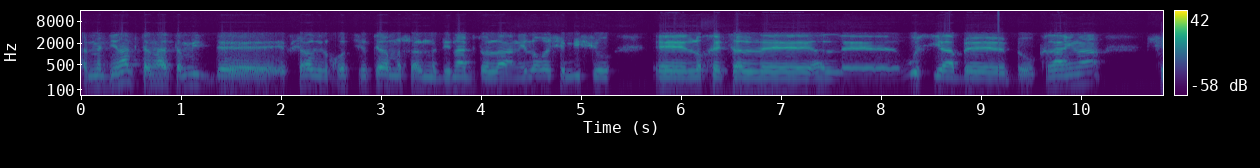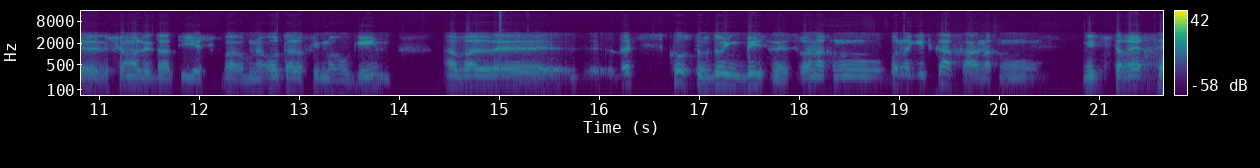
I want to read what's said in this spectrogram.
על מדינה קטנה תמיד אה, אפשר ללחוץ יותר מאשר על מדינה גדולה. אני לא רואה שמישהו אה, לוחץ על, על רוסיה באוקראינה, ששם לדעתי יש כבר מאות אלפים הרוגים, אבל that's cost of doing business, ואנחנו, בוא נגיד ככה, אנחנו... נצטרך uh,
